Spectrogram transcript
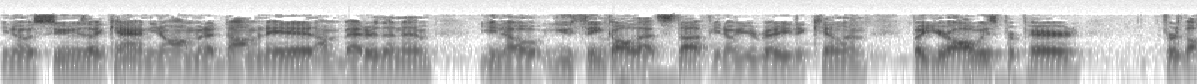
You know, as soon as I can. You know, I'm gonna dominate it. I'm better than him. You know, you think all that stuff. You know, you're ready to kill him, but you're always prepared for the.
